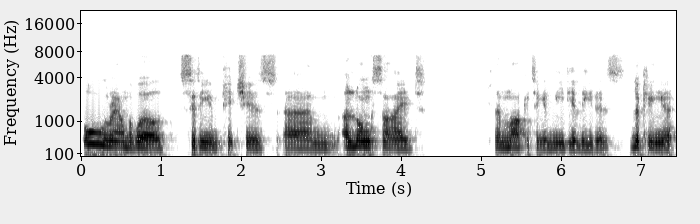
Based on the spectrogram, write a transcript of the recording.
all around the world, sitting in pitches um, alongside the marketing and media leaders, looking at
